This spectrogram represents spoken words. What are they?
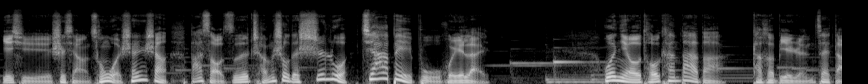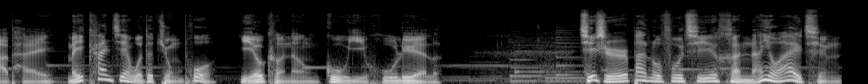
也许是想从我身上把嫂子承受的失落加倍补回来。我扭头看爸爸，他和别人在打牌，没看见我的窘迫，也有可能故意忽略了。其实，半路夫妻很难有爱情，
